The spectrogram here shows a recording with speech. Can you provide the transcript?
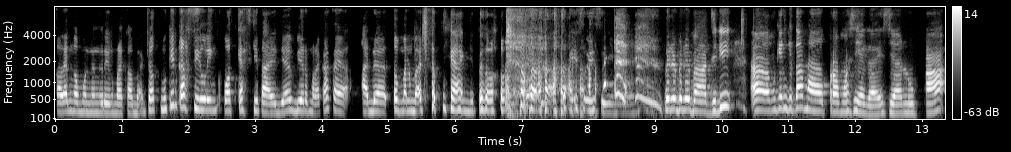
kalian nggak mau dengerin mereka bacot mungkin kasih link podcast kita aja biar mereka kayak ada teman bacotnya gitu. Isu-isu ini. Bener-bener banget. Jadi uh, mungkin kita mau promosi ya guys. Jangan lupa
